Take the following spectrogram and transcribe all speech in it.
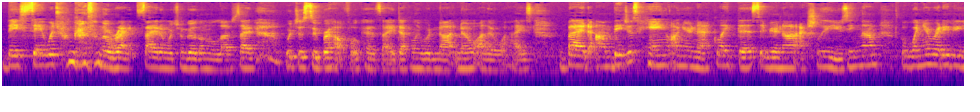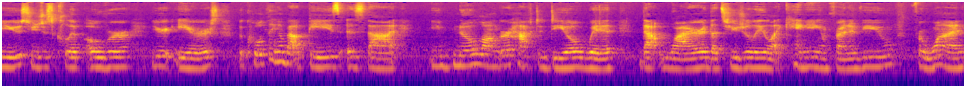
they say which one goes on the right side and which one goes on the left side, which is super helpful because I definitely would not know otherwise. But um, they just hang on your neck like this if you're not actually using them. But when you're ready to use, you just clip over your ears. The cool thing about these is that you no longer have to deal with that wire that's usually like hanging in front of you for one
